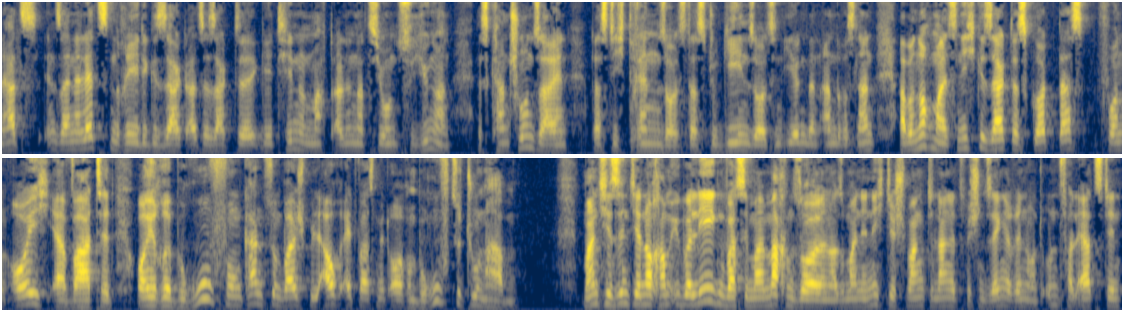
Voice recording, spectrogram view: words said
Und er hat es in seiner letzten Rede gesagt, als er sagte, geht hin und macht alle Nationen zu Jüngern. Es kann schon sein, dass dich trennen sollst, dass du gehen sollst in irgendein anderes Land. Aber nochmals nicht gesagt, dass Gott das von euch erwartet. Eure Berufung kann zum Beispiel auch etwas mit eurem Beruf zu tun haben. Manche sind ja noch am Überlegen, was sie mal machen sollen. Also meine Nichte schwankte lange zwischen Sängerin und Unfallärztin.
